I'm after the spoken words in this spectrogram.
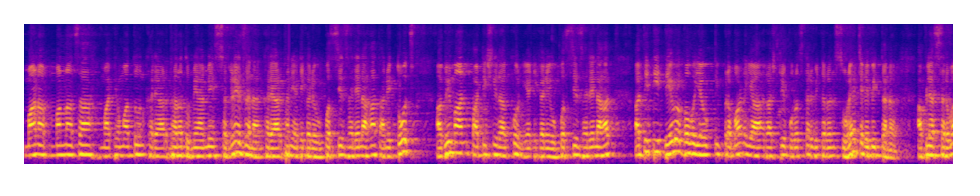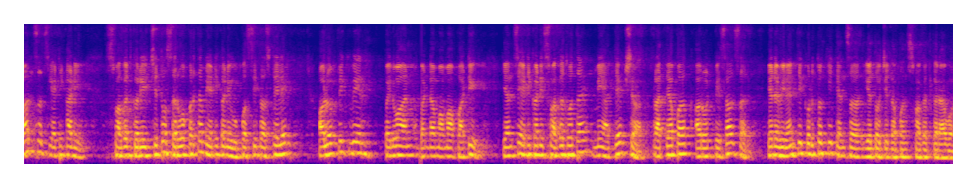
मान अपमानाचा माध्यमातून खऱ्या अर्थानं तुम्ही आम्ही सगळेजण खऱ्या अर्थाने या ठिकाणी उपस्थित झालेला आहात आणि तोच अभिमान पाठीशी राखून या ठिकाणी उपस्थित झालेला आहात. अतिथी देवभव या उक्तीप्रमाणे या राष्ट्रीय पुरस्कार वितरण सोहळ्याच्या निमित्तानं आपल्या सर्वांचंच या ठिकाणी स्वागत करू इच्छितो. सर्वप्रथम या ठिकाणी उपस्थित असलेले ऑलिम्पिकवीर पैलवान बंडा मामा पाटील यांचे या ठिकाणी स्वागत होत आहे. मी अध्यक्ष प्राध्यापक अरुण पेसाल सर यांना विनंती करतो की त्यांचं यथोचित आपण स्वागत करावं.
